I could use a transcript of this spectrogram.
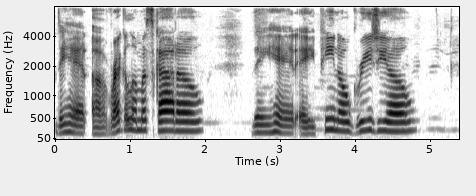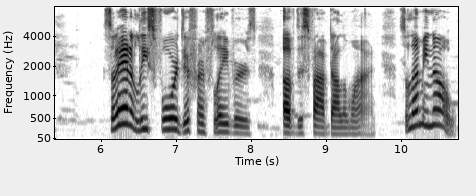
they had a regular Moscato, they had a Pinot Grigio. So, they had at least four different flavors of this $5 wine. So let me know.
